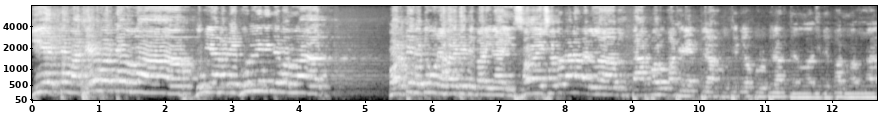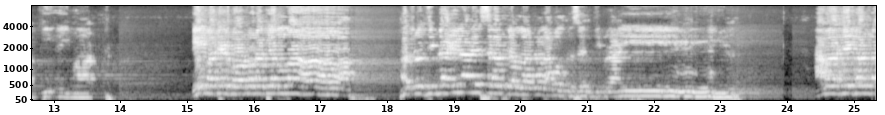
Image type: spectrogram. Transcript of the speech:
কি একটা মাঠের মধ্যে আল্লাহ, তুমি আমাকে ঘুরিয়ে দিতে মনে হয় যেতে পারি নাই। ছয় শত টাকা মারলাম তারপরও মাঠের এক প্রান্ত থেকে অপর প্রান্তে আল্লাহ যেতে পারলাম না। কি এই মাঠ? এই মাঠের বর্ণনা কি আল্লাহ? হযরত জিবরাইল আলাইহিস সালামকে আল্লাহ তাআলা বলতেছেন, জিবরাইল, আমার যে বান্দা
